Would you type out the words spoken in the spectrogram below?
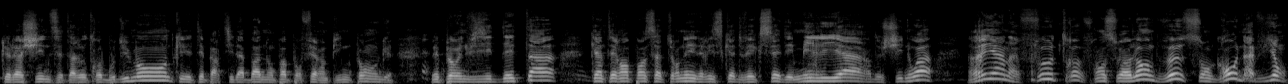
que la Chine c'est à l'autre bout du monde, qu'il était parti là-bas non pas pour faire un ping-pong, mais pour une visite d'État, qu'interrompant sa tournée il risquait de vexer des milliards de Chinois. Rien à foutre, François Hollande veut son gros navion.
